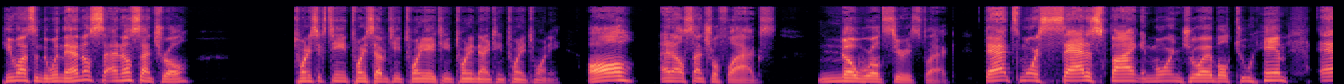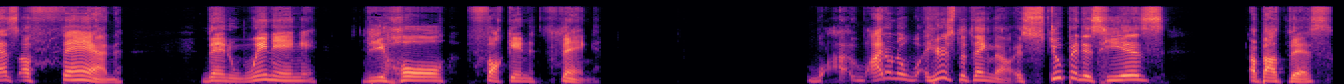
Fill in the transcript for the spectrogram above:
He wants them to win the NL, NL Central 2016, 2017, 2018, 2019, 2020. All NL Central flags, no World Series flag. That's more satisfying and more enjoyable to him as a fan than winning the whole fucking thing. I don't know. Here's the thing, though. As stupid as he is about this,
